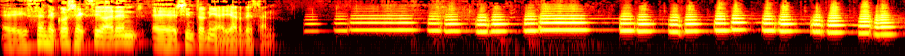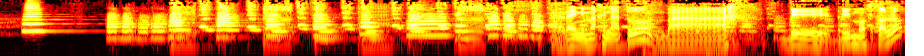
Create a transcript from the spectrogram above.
e, izeneko sekzioaren e, sintonia jar dezan. Orain imaginatu, ba, bi, bi mozolo,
